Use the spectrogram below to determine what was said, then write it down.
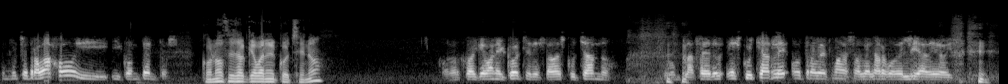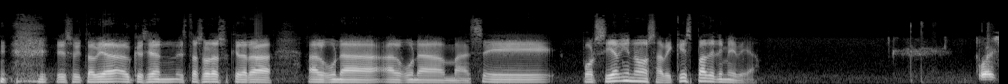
con mucho trabajo y, y contentos. ¿Conoces al que va en el coche, no? Conozco al que va en el coche, te estaba escuchando. Fue un placer escucharle otra vez más a lo largo del día de hoy. Eso, y todavía, aunque sean estas horas, quedará alguna, alguna más. Eh, por si alguien no lo sabe, ¿qué es Padel MBA? Pues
